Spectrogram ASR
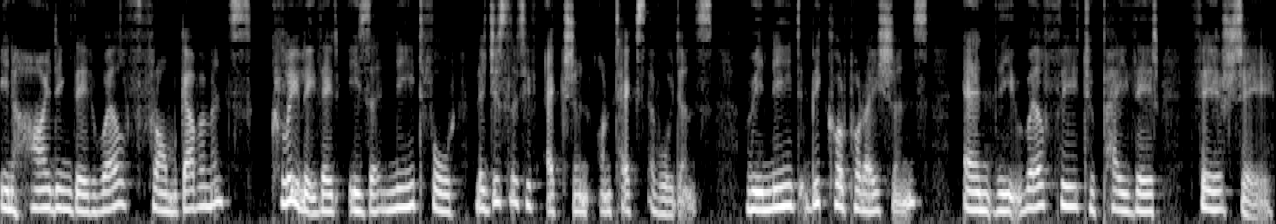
in hiding their wealth from governments? Clearly, there is a need for legislative action on tax avoidance. We need big corporations and the wealthy to pay their fair share.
